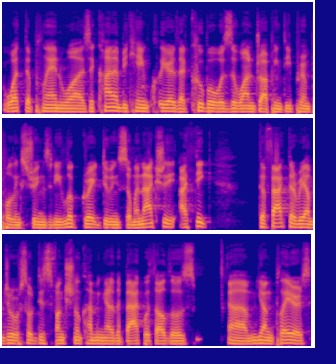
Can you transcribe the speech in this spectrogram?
what the plan was, it kind of became clear that Kubo was the one dropping deeper and pulling strings, and he looked great doing so. And actually, I think the fact that Real Madrid were so dysfunctional coming out of the back with all those um, young players,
